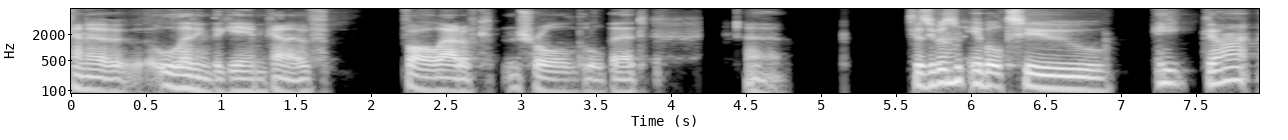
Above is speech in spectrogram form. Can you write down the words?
kind of letting the game kind of fall out of control a little bit because uh, he wasn't able to. He got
